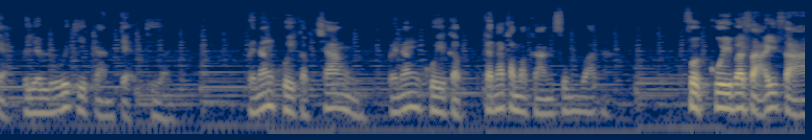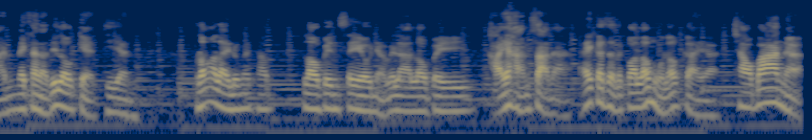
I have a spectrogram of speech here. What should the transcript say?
แกะไปเรียนรู้วิธีการแกะเทียน ไปนั่งคุยกับช่าง ไปนั่งคุยกับคณะกรรมการซุ้มวัดอะ ฝึกคุยภาษาอีสานในขณะที่เราแกะเทียน เพราะอะไรรู้ไหมครับ เราเป็นเซลล์เนี่ยเวลาเราไปขายอาหารสัตว์อะให้เกษตรกรเล้าหมูเล้าไก่อะชาวบ้านอะ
